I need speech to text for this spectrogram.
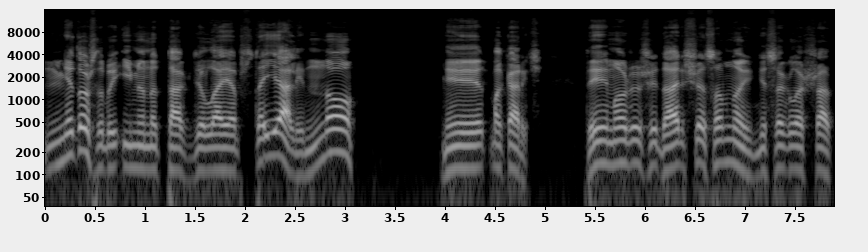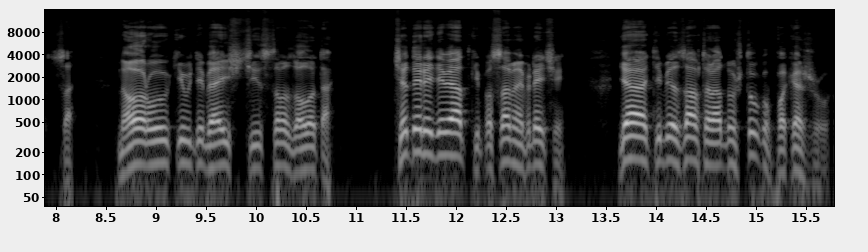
Не то чтобы именно так дела и обстояли, но... Нет, Макарыч, ты можешь и дальше со мной не соглашаться, но руки у тебя из чистого золота. Четыре девятки по самой плечи. Я тебе завтра одну штуку покажу.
